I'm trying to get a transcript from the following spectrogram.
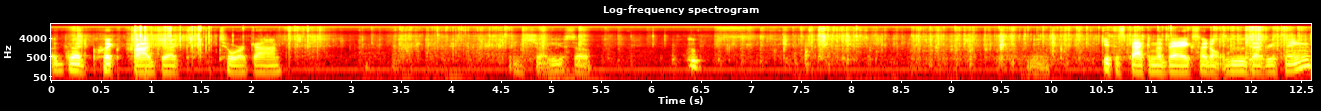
a good quick project to work on. And show you. So, oop. Let me get this back in the bag so I don't lose everything.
